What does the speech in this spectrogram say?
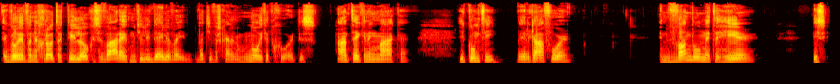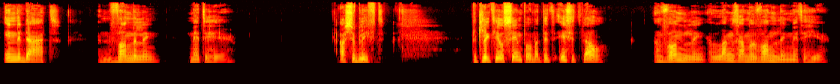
Ik wil even een grote theologische waarheid met jullie delen, wat je waarschijnlijk nog nooit hebt gehoord. Dus aantekening maken. Hier komt hij. Ben je er klaar voor? Een wandel met de Heer is inderdaad een wandeling met de Heer. Alsjeblieft. Dat klinkt heel simpel, maar dit is het wel. Een wandeling, een langzame wandeling met de Heer.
